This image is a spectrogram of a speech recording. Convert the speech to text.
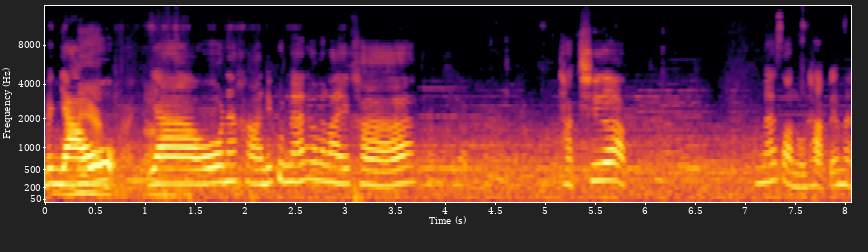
เป็นเย้าเมียนเย้านะคะ นี่คุณแม่ทำอะไรคะถักเชือก คุณแม่สอนหนูถักได้ไหม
